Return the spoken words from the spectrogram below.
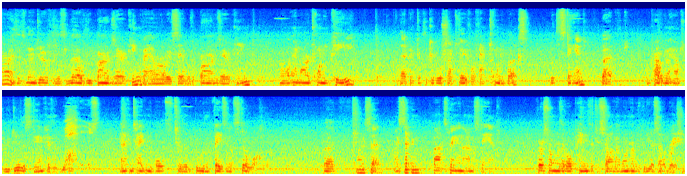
Alright, this is going to do it for this lovely Berns Air King. If I haven't already said it was a Berns Air King. Well, MR20F that I picked up the Goodwill shop today for a fat 20 bucks with the stand but I'm probably going to have to redo the stand because it wobbles. And I can tighten the bolts to the boot the face and it'll still wobble. But, like I said, my second box fan on a stand. First one was of old Penney's that you saw in my 100th video celebration.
